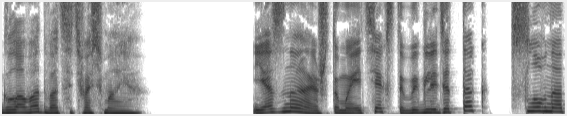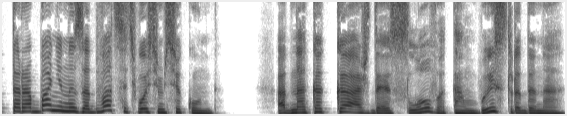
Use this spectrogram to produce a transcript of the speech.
Глава 28. Я знаю, что мои тексты выглядят так, словно оттарабанены за 28 секунд. Однако каждое слово там выстрадано,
